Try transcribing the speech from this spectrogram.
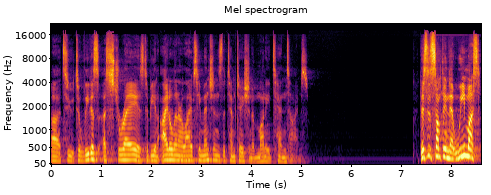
uh, to, to lead us astray, as to be an idol in our lives, he mentions the temptation of money 10 times. This is something that we must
